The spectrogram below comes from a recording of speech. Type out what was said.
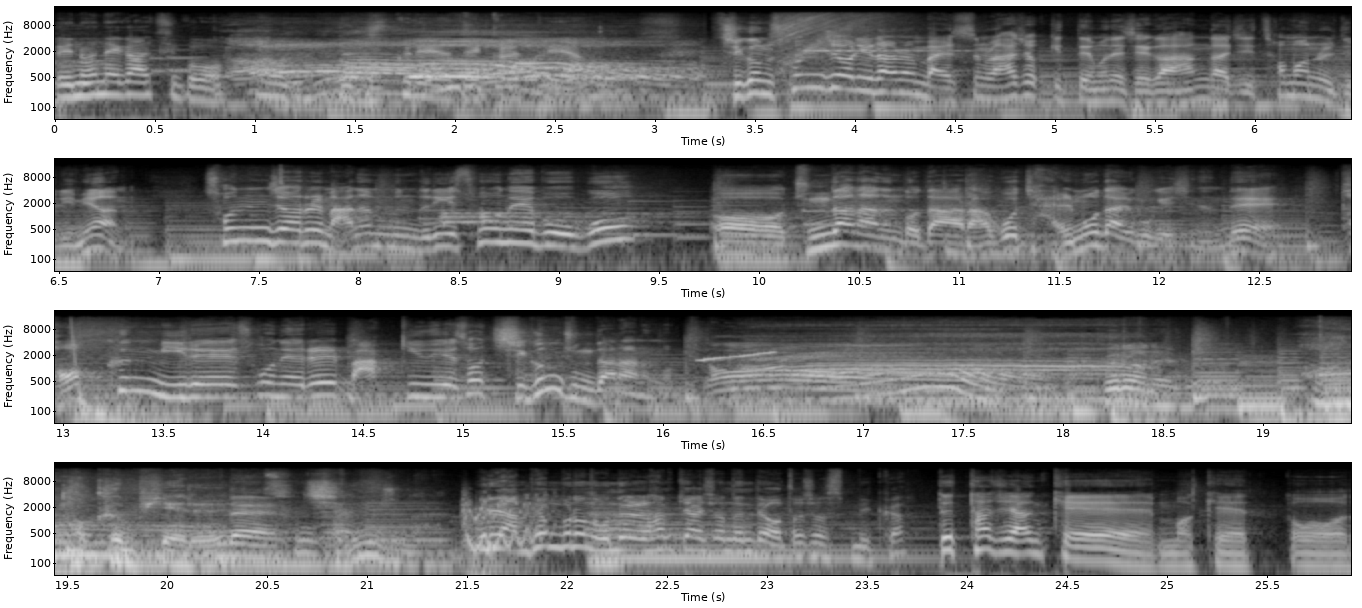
의논해가지고 어, 그래야 될 것 같아요. 지금 손절이라는 말씀을 하셨기 때문에 제가 한 가지 첨언을 드리면 손절을 많은 분들이 손해보고 어, 중단하는 거다라고 잘못 알고 계시는데 더 큰 미래의 손해를 막기 위해서 지금 중단하는 겁니다. 그러네요. 더 큰 피해를 네. 지금 주나. 우리 남편분은 오늘 함께 하셨는데 어떠셨습니까? 뜻하지 않게 뭐 이렇게 또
